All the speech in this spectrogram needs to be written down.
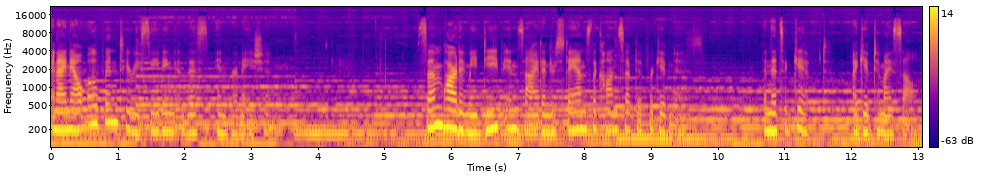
And I now open to receiving this information. Some part of me deep inside understands the concept of forgiveness, and that's a gift I give to myself.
